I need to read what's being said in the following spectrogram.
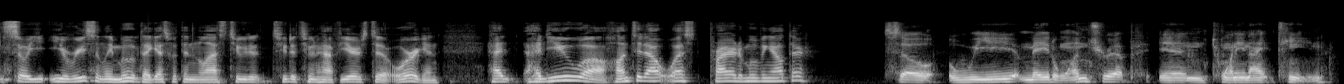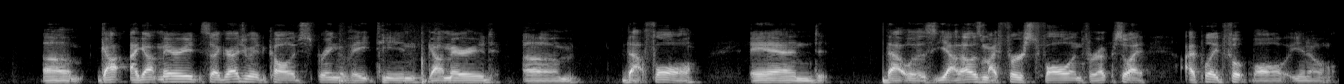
So you, you recently moved, I guess, within the last two to two to two and a half years to Oregon. Had had you uh, hunted out west prior to moving out there? so we made one trip in 2019. Um, got I got married. So I graduated college spring of 18. Got married um, that fall, and that was yeah, that was my first fall in forever. So I I played football, you know,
